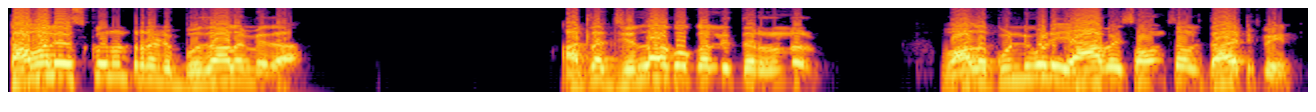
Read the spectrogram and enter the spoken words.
టవల్ వేసుకొని ఉంటారండి భుజాల మీద. అట్లా జిల్లాకు ఒకళ్ళు ఇద్దరు ఉన్నారు. వాళ్ళకుండి కూడా యాభై సంవత్సరాలు దాటిపోయినాయి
